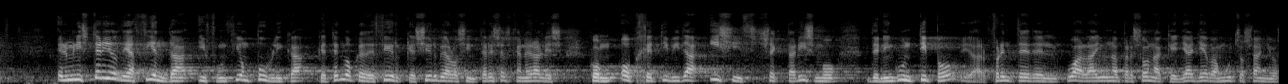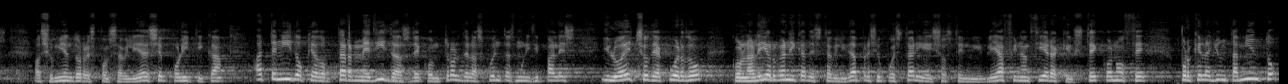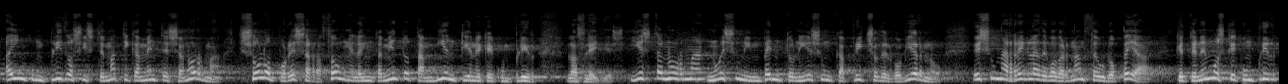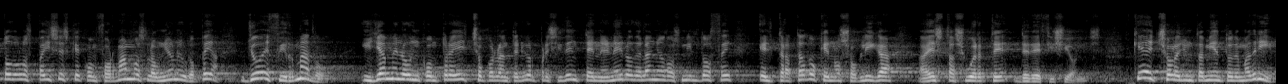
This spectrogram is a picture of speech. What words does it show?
El Ministerio de Hacienda y Función Pública, que tengo que decir que sirve a los intereses generales con objetividad y sin sectarismo de ningún tipo, al frente del cual hay una persona que ya lleva muchos años asumiendo responsabilidades en política, ha tenido que adoptar medidas de control de las cuentas municipales y lo ha hecho de acuerdo con la Ley Orgánica de Estabilidad Presupuestaria y Sostenibilidad Financiera que usted conoce, porque el Ayuntamiento ha incumplido sistemáticamente esa norma. Solo por esa razón, el Ayuntamiento también que cumplir las leyes. Y esta norma no es un invento ni es un capricho del Gobierno, es una regla de gobernanza europea que tenemos que cumplir todos los países que conformamos la Unión Europea. Yo he firmado y ya me lo encontré hecho por el anterior presidente en enero del año 2012 el tratado que nos obliga a esta suerte de decisiones. ¿Qué ha hecho el Ayuntamiento de Madrid?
